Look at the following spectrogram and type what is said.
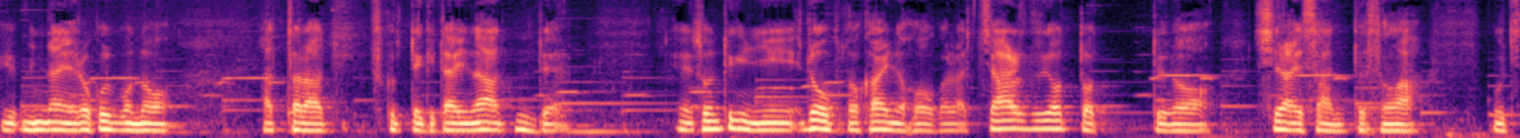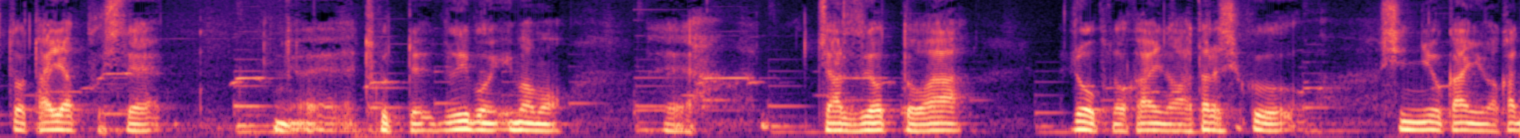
みんな喜ぶものあったら作っていきたいなって、えーその時にロープの会の方からチャールズ・ヨットっていうのを白井さんって人がうちとタイアップして、えー作って随分今も、えーチャールズ・ヨットはロープの会の新しく新入会員は必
